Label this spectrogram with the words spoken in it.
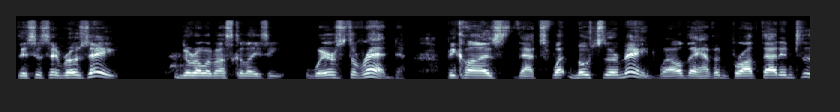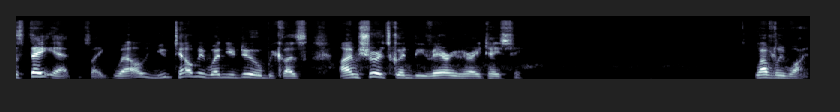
this is a rosé Nerello Mascalese where's the red? Because that's what most of them are made. Well, they haven't brought that into the state yet. It's like, well, you tell me when you do, because I'm sure it's going to be very, very tasty. Lovely wine.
